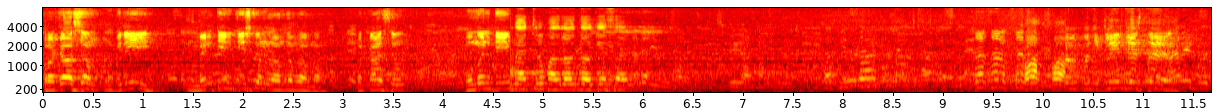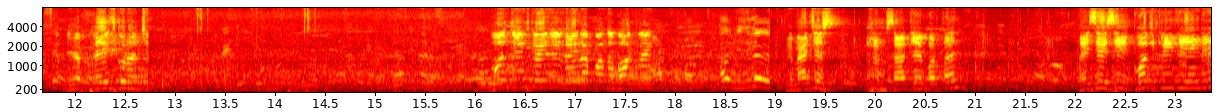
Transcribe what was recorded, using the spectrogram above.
Prakasam Giri men team తీసుకుని అందరం అమ్మా. Prakasam women team. మ్యాచ్ మొదలవుతుంది ఓకే సార్. కొంచెం క్లీన్ చేస్తే ప్లేస్ కూడా వచ్చి Up on the back line. ఈ మ్యాచెస్ స్టార్ట్ చేయబడతాయి. దయచేసి కోచ్ క్లీన్ చేయండి.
